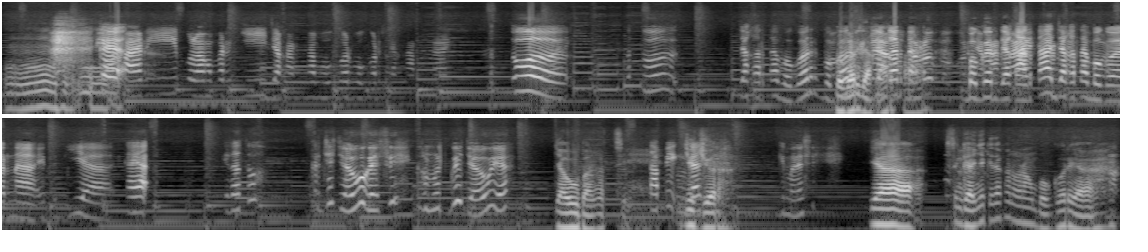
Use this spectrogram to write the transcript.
Tiap Kayak- hari pulang pergi Jakarta Bogor Bogor Jakarta. betul betul Jakarta Bogor Bogor, Bogor, Jakarta. Jakarta Bogor Jakarta Jakarta Bogor nah itu dia kayak kita tuh kerja jauh gak sih kalau menurut gue jauh ya Jauh banget sih. tapi enggak Jujur. sih gimana sih Ya, seenggaknya kita kan orang Bogor ya.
